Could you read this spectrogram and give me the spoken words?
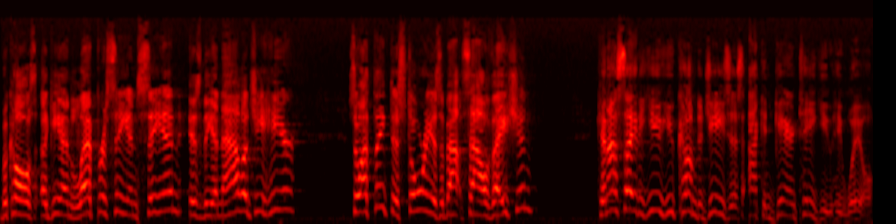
because, again, leprosy and sin is the analogy here. So I think this story is about salvation. Can I say to you, you come to Jesus, I can guarantee you He will.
